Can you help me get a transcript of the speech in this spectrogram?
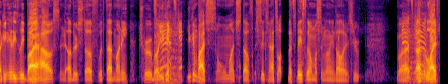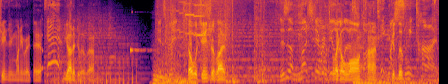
I can easily buy a house and other stuff with that money. True, bro. You can you can buy so much stuff with six. That's al- that's basically almost a million dollars. You're, bro, that's, that's life changing money right there. You gotta do it, bro. It's great. That will change your life This is a much different for deal. like a than last long time. time. Take You my could live. sweet time.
